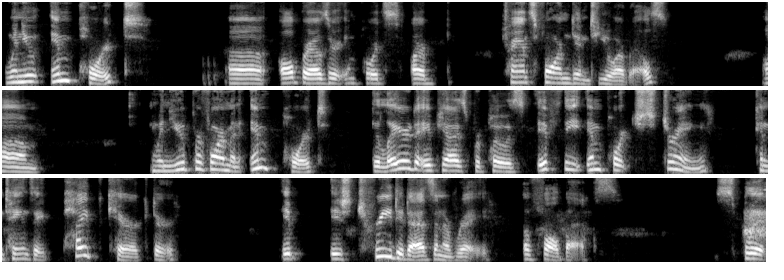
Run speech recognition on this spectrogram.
when you import, uh, all browser imports are transformed into URLs. Um, when you perform an import, the layered APIs propose if the import string contains a pipe character, it is treated as an array of fallbacks split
